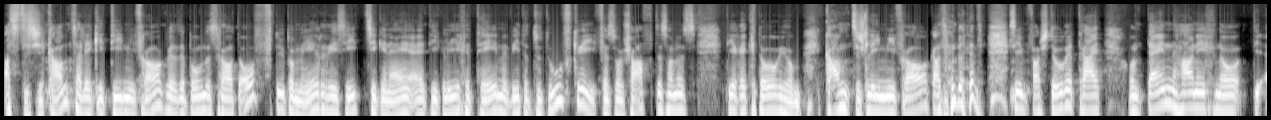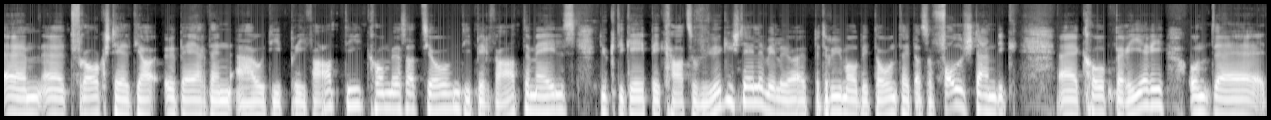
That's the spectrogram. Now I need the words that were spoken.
also das ist eine ganz legitime Frage, weil der Bundesrat oft über mehrere Sitzungen äh, die gleichen Themen wieder aufgreifen. So schafft er so ein Direktorium. Ganz eine schlimme Frage. Also, sind fast durchgetragen. Und dann habe ich noch die, ähm, äh, die Frage gestellt, ja, ob er dann auch die private Konversation, die privaten Mails durch die GPK zur Verfügung stellen, weil er ja etwa dreimal betont hat, er vollständig äh, kooperiere. Und äh,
